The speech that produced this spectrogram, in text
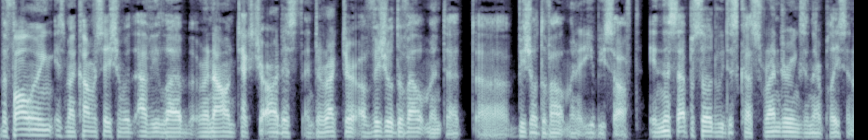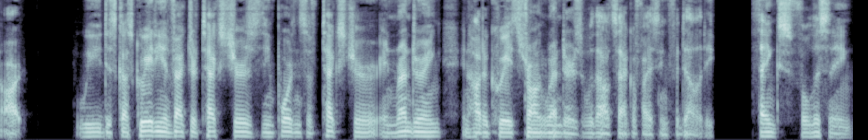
The following is my conversation with Avi Loeb, renowned texture artist and director of visual development at uh, visual development at Ubisoft. In this episode, we discuss renderings and their place in art. We discuss gradient vector textures, the importance of texture in rendering, and how to create strong renders without sacrificing fidelity. Thanks for listening.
